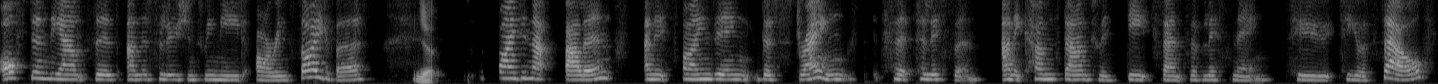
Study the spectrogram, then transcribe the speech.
often the answers and the solutions we need are inside of us. Yeah. Finding that balance and it's finding the strength to, to listen. And it comes down to a deep sense of listening to, to yourself,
